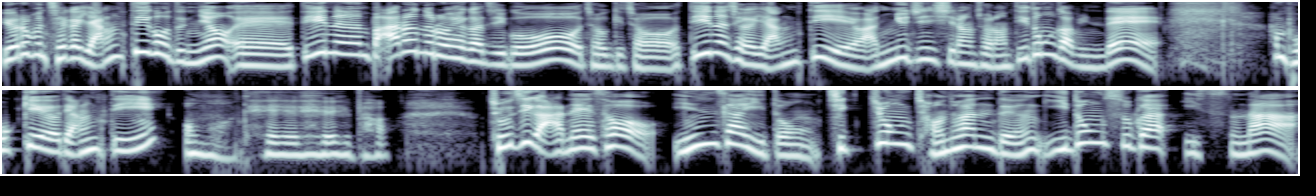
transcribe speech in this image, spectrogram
여러분 제가 양띠거든요. 예. 띠는 빠른으로 해 가지고 저기 저 띠는 제가 양띠예요. 안유진 씨랑 저랑 띠동갑인데 한번 볼게요. 양띠. 어머, 대박. 조직 안에서 인사 이동, 직종 전환 등 이동수가 있으나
